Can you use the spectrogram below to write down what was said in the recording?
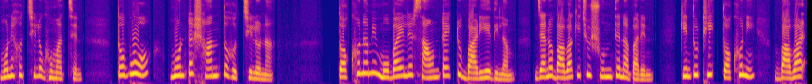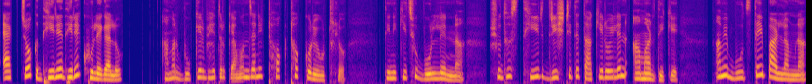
মনে হচ্ছিল ঘুমাচ্ছেন। তবুও মনটা শান্ত হচ্ছিল না। তখন আমি মোবাইলের সাউন্ডটা একটু বাড়িয়ে দিলাম, যেন বাবা কিছু শুনতে না পারেন। কিন্তু ঠিক তখনই বাবার এক চোখ ধীরে ধীরে খুলে গেল। আমার বুকের ভেতর কেমন জানি ঠক ঠক করে উঠল। তিনি কিছু বললেন না, শুধু স্থির দৃষ্টিতে তাকিয়ে রইলেন আমার দিকে। আমি বুঝতেই পারলাম না,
